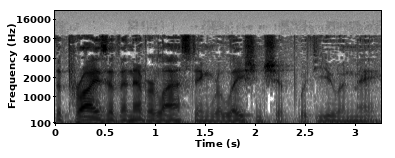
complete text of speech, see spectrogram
the prize of an everlasting relationship with you and me.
